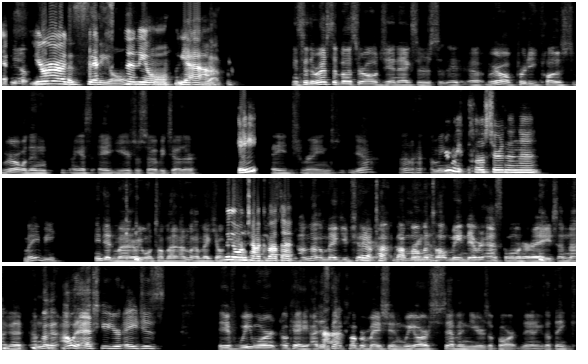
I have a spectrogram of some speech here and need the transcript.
Yes. yep. You're a, A zennial. Zennial. Yeah. Yep. And so the rest of us are all Gen Xers. Uh, we're all pretty close. We're all within, I guess, eight years or so of each other Eight. age range. Yeah, I, don't ha- I mean, You're way closer than that. maybe. It doesn't matter. We won't talk about it. I'm not gonna make y'all. We tell won't talk about that. I'm not gonna make you tell your. talk I- my about mama Bruno. taught me never to ask a woman her age. I'm not gonna. I'm not gonna. I would ask you your ages if we weren't okay. I just got confirmation we are seven years apart then because I think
